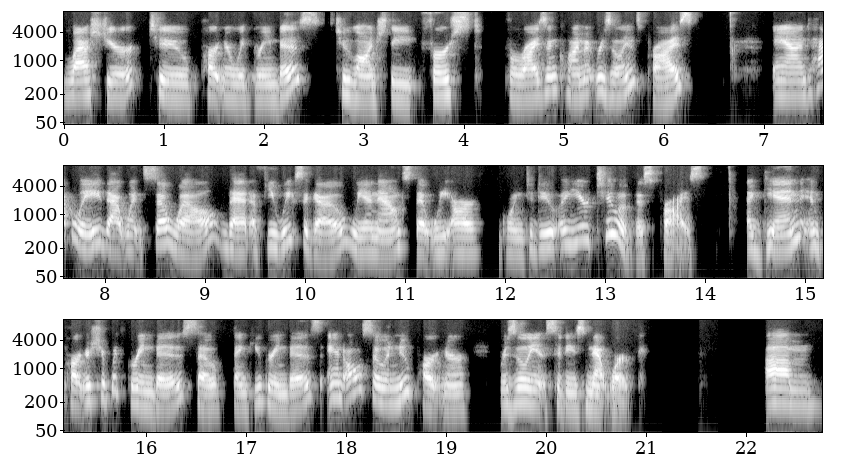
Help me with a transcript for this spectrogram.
last year to partner with GreenBiz to launch the first Verizon Climate Resilience Prize. And happily, that went so well that a few weeks ago, we announced that we are going to do a year two of this prize. Again, in partnership with GreenBiz. So, thank you, GreenBiz, and also a new partner Resilient Cities Network. Um,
